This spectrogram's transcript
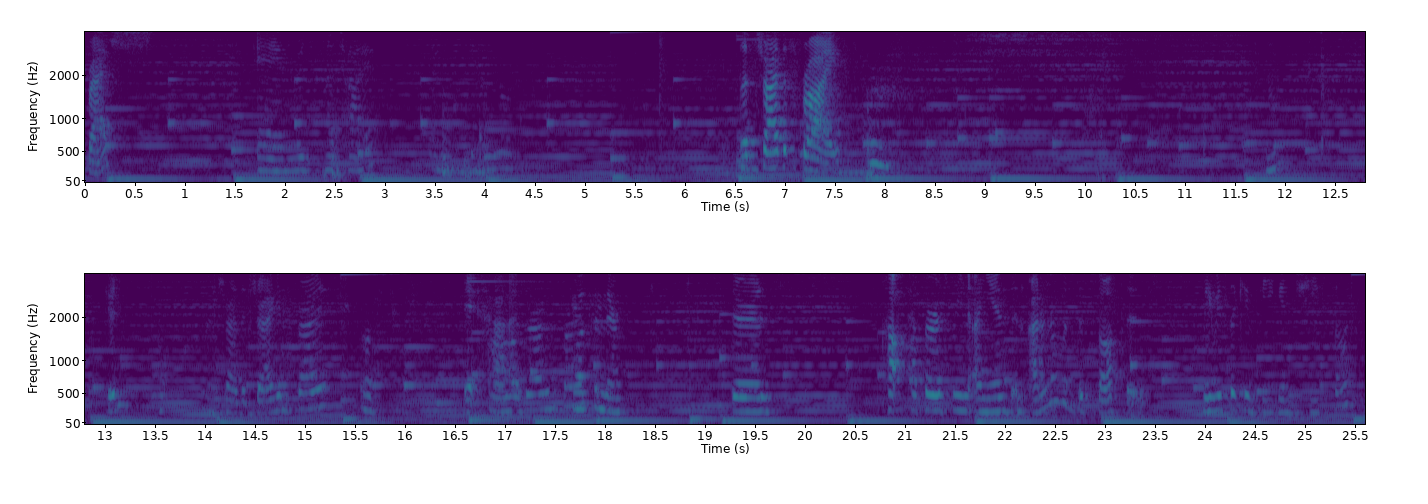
Fresh, and we're just gonna try it and see how it goes. Let's try the fry. It has. What's in there? There's hot peppers, green onions, and I don't know what the sauce is. Maybe it's like a vegan cheese sauce.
